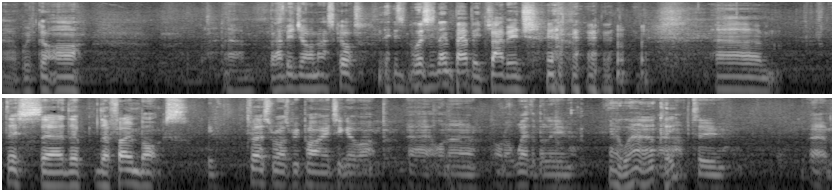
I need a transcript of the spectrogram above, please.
Uh, we've got our um, Babbage, our mascot. What's his name? Babbage. Babbage. Um, this uh, the the phone box. First Raspberry Pi to go up uh, on a on a weather balloon Oh wow. uh, Okay. up to um,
